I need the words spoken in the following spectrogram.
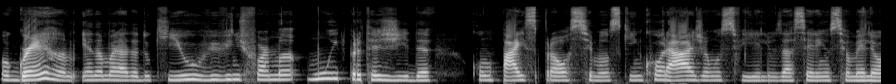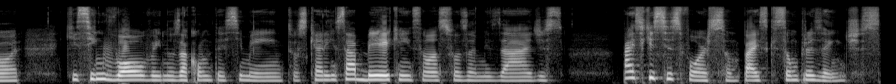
O Graham e a namorada do Q vivem de forma muito protegida, com pais próximos que encorajam os filhos a serem o seu melhor, que se envolvem nos acontecimentos, querem saber quem são as suas amizades. Pais que se esforçam, pais que são presentes.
